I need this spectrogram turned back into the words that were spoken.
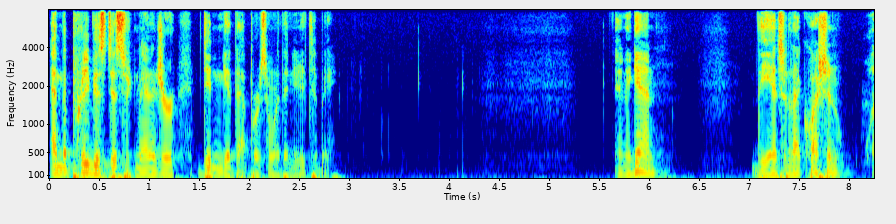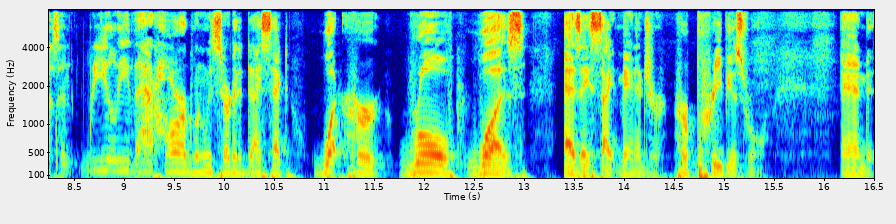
and the previous district manager didn't get that person where they needed to be. And again, the answer to that question wasn't really that hard when we started to dissect what her role was as a site manager, her previous role. And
